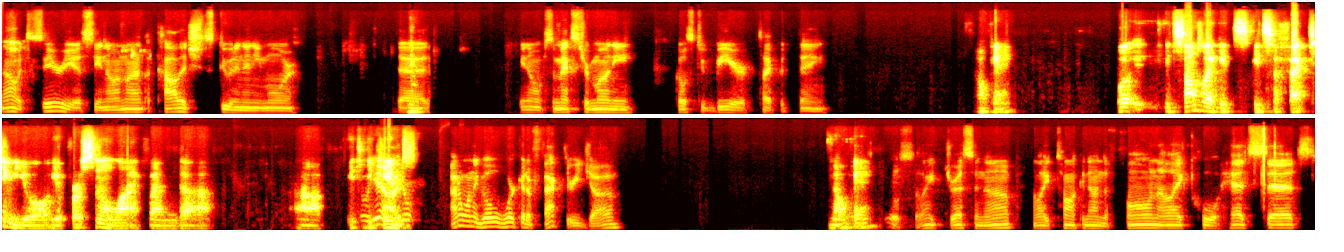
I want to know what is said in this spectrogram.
now it's serious. You know, I'm not a college student anymore. That, you know, some extra money goes to beer type of thing. Okay. Well, it, it sounds like it's it's affecting your your personal life, and uh, uh, it Oh, yeah, I don't, I don't want to go work at a factory job. okay. I like dressing up. I like talking on the phone. I like cool headsets.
